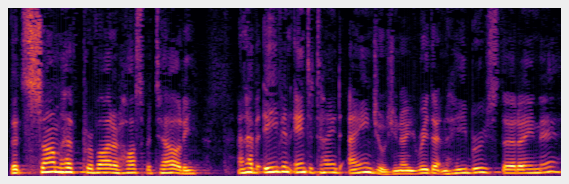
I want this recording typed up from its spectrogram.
that some have provided hospitality and have even entertained angels. You know, you read that in Hebrews 13 there.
